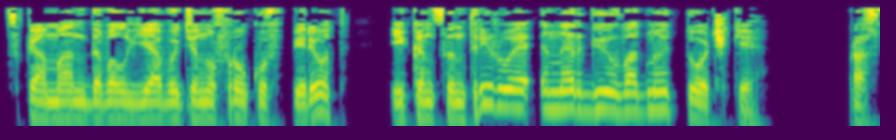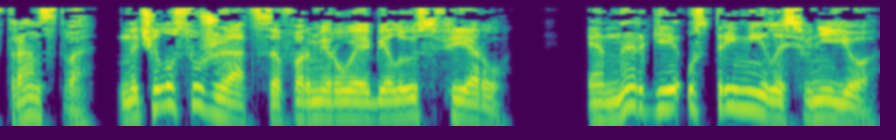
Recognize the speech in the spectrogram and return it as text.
Скомандовал я, вытянув руку вперед и концентрируя энергию в одной точке. Пространство начало сужаться, формируя белую сферу. Энергия устремилась в нее,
